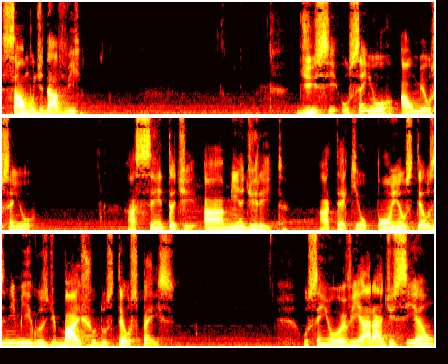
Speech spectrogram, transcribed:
Salmo de Davi. Disse o Senhor ao meu Senhor: Assenta-te à minha direita, até que eu ponha os teus inimigos debaixo dos teus pés. O Senhor enviará de Sião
